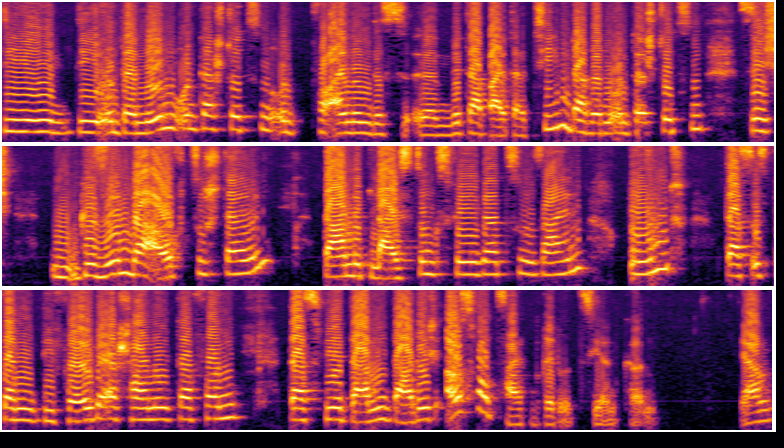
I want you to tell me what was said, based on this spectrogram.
die, die Unternehmen unterstützen und vor allen Dingen das äh, Mitarbeiterteam darin unterstützen, sich gesünder aufzustellen, damit leistungsfähiger zu sein und das ist dann die Folgeerscheinung davon, dass wir dann dadurch Ausfallzeiten reduzieren können. Ja,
